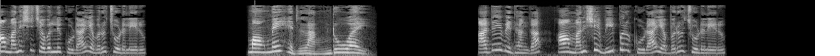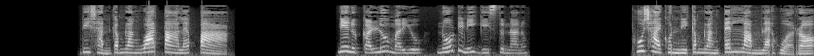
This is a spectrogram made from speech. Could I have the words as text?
ఆ మనిషి చెవుల్ని కూడా ఎవరూ చూడలేరు มองไม่เห็นหลังด้วย అదే విధంగా ఆ మనిషి వీపును కూడా ఎవ్వరూ చూడలేరు ดิฉันกำลังวาดตาและปาก నేను కళ్ళు మరియు నోటిని గీస్తున్నాను ผู้ชายคนนี้กำลังเต้นลำและหัวเราะ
